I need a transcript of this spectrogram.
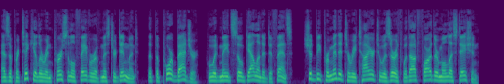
as a particular and personal favor of Mr. Dinmont, that the poor badger, who had made so gallant a defense, should be permitted to retire to his earth without farther molestation.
